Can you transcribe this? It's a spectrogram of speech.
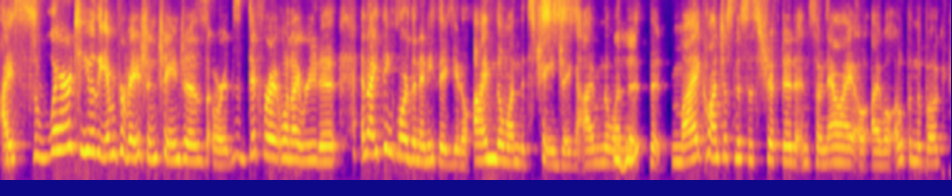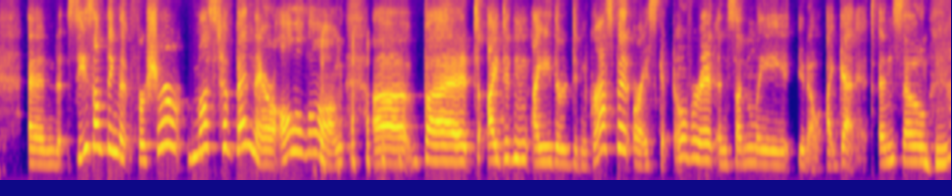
I swear to you, the information changes or it's different when I read it. And I think more than anything, you know, I'm the one that's changing. I'm the one mm-hmm. that, that my consciousness has shifted. And so now I, I will open the book and see something that for sure must have been there all along. uh, but I didn't, I either didn't grasp it or I skipped over it. And suddenly, you know, I get it. And so mm-hmm.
